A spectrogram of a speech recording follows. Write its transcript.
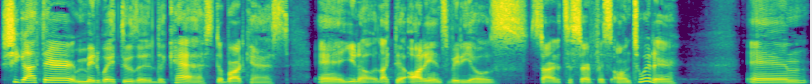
she got there midway through the the cast, the broadcast, and you know, like the audience videos started to surface on Twitter, and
